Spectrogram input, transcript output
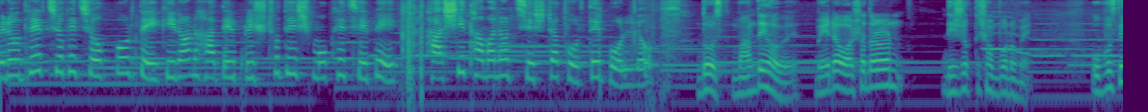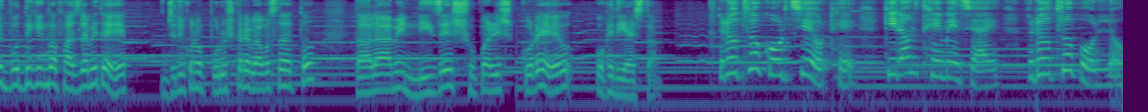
রুদ্রের চোখে চোখ পড়তেই কিরণ হাতের পৃষ্ঠদেশ মুখে চেপে হাসি থামানোর চেষ্টা করতে বলল, দোস্ত, মানতেই হবে। মেয়েটা অসাধারণ ধীশক্তি সম্পন্ন মেয়ে। উপস্থিত বুদ্ধি কিংবা ফাজলামিতে যদি কোনো পুরস্কারের ব্যবস্থা থাকতো তাহলে আমি নিজে সুপারিশ করে ওকে দিয়ে আসতাম। রুদ্র গর্জে ওঠে। কিরণ থেমে যায়। রুদ্র বলল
